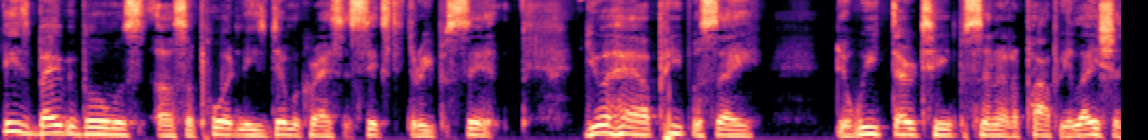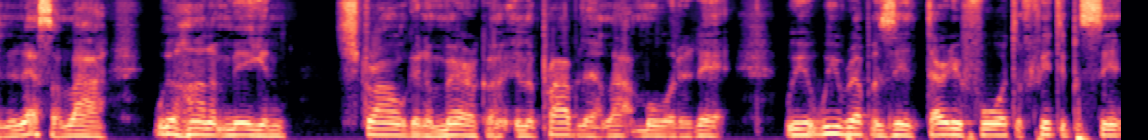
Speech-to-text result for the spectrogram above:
these baby boomers are supporting these Democrats at 63%. You'll have people say that we 13% of the population, and that's a lie. We're 100 million strong in America, and probably a lot more than that. We, we represent 34 to 50%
